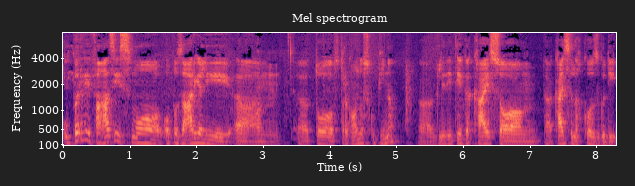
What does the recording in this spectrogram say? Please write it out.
v prvi fazi smo opozarjali um, to strokovno skupino, uh, glede tega, kaj, so, uh, kaj se lahko zgodi.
